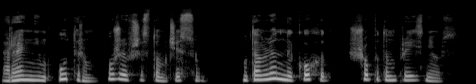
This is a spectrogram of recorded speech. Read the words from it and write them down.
Ранним утром, уже в шестом часу, утомленный Кохот шепотом произнес.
